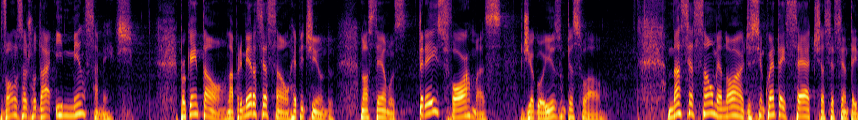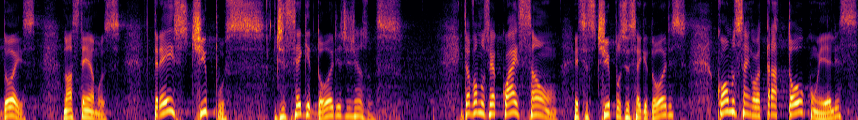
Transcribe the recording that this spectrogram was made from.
vão nos ajudar imensamente. Porque então, na primeira sessão, repetindo, nós temos três formas de egoísmo pessoal. Na sessão menor, de 57 a 62, nós temos três tipos de seguidores de Jesus. Então vamos ver quais são esses tipos de seguidores, como o Senhor tratou com eles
